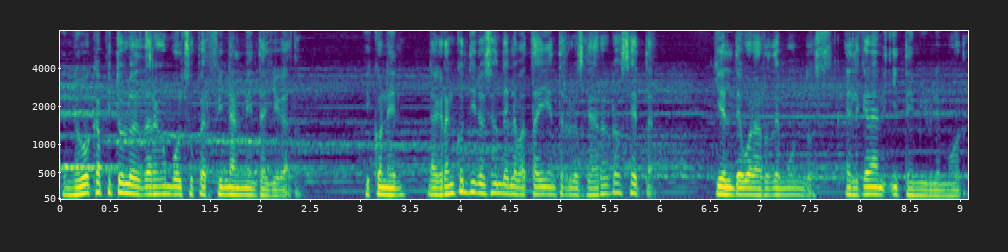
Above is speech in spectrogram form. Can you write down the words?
El nuevo capítulo de Dragon Ball Super finalmente ha llegado, y con él, la gran continuación de la batalla entre los guerreros Z y el devorador de mundos, el gran y temible Moro.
